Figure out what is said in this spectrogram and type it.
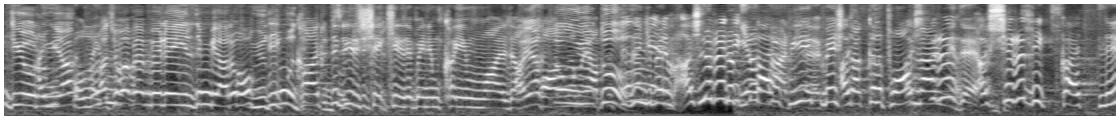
ediyorum ya. olur mu? Acaba ben böyle eğildim bir ara uyudu mu dikkatli dedim. bir Sesi- şekilde benim kayınvalidem Ayakta puanlama uyudu. yaptı. Sizin Sizin gibi benim aşırı Yok dikkat. artık. 5 dakikada puan aşırı, vermedi. Aşırı dikkatli.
